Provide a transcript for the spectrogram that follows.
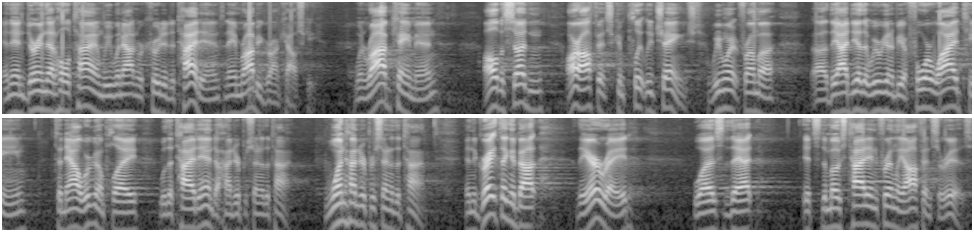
And then during that whole time, we went out and recruited a tight end named Robbie Gronkowski. When Rob came in, all of a sudden, our offense completely changed. We went from a, uh, the idea that we were going to be a four wide team to now we're going to play with a tight end 100% of the time. 100% of the time. And the great thing about the air raid was that it's the most tight end friendly offense there is.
